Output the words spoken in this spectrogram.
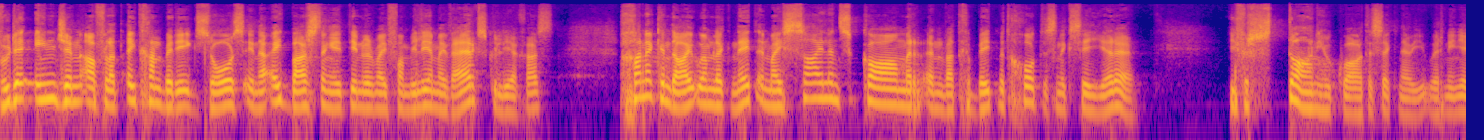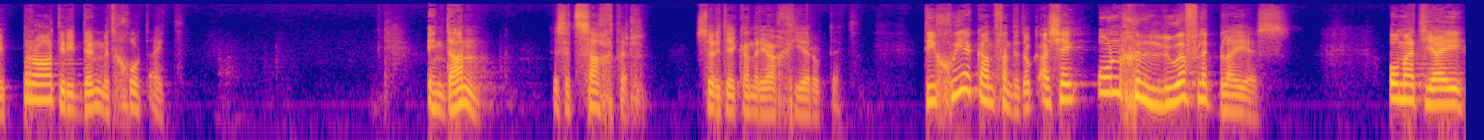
woede engine af laat uitgaan by die exhaust en 'n uitbarsting het teenoor my familie en my werkskollegas, gaan ek in daai oomblik net in my silence kamer in wat gebed met God is en ek sê Here, U verstaan nie hoe kwaad is ek nou hieroor nie en jy praat hierdie ding met God uit. En dan is dit sagter sodat jy kan reageer op dit. Die goeie kant van dit ook as jy ongelooflik bly is omdat jy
